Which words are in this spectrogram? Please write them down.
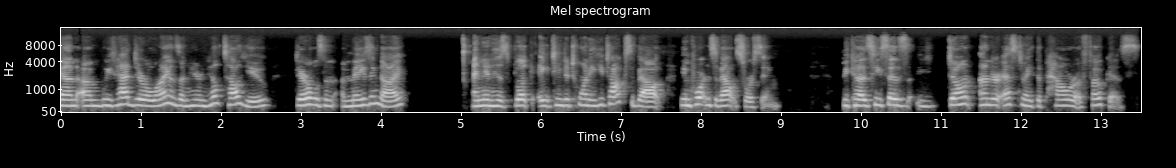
And um, we've had Daryl Lyons on here, and he'll tell you Daryl is an amazing guy. And in his book, 18 to 20, he talks about the importance of outsourcing because he says don't underestimate the power of focus.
